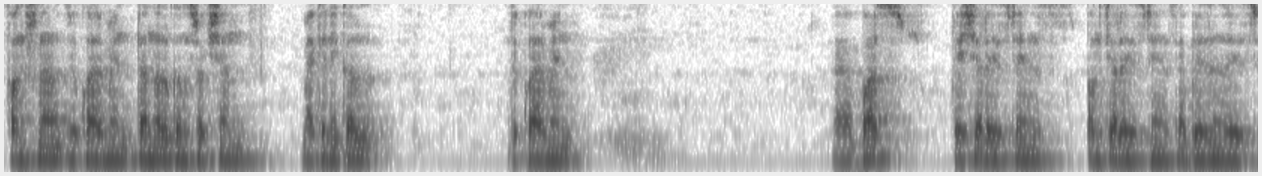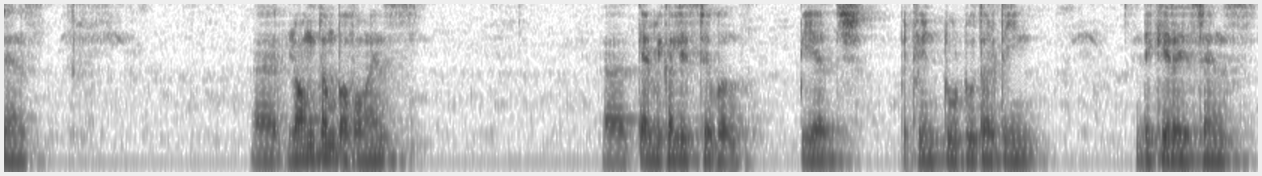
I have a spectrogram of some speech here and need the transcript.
functional requirement, tunnel construction, mechanical requirement, uh, burst pressure resistance, puncture resistance, abrasion resistance, uh, long-term performance, uh, chemically stable pH between 2 to 13 decay resistance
